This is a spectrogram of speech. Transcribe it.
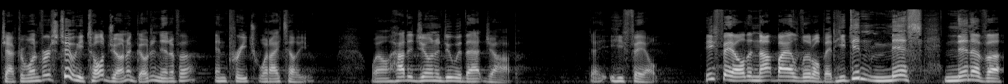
Chapter 1, verse 2, he told Jonah, Go to Nineveh and preach what I tell you. Well, how did Jonah do with that job? He failed. He failed, and not by a little bit. He didn't miss Nineveh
